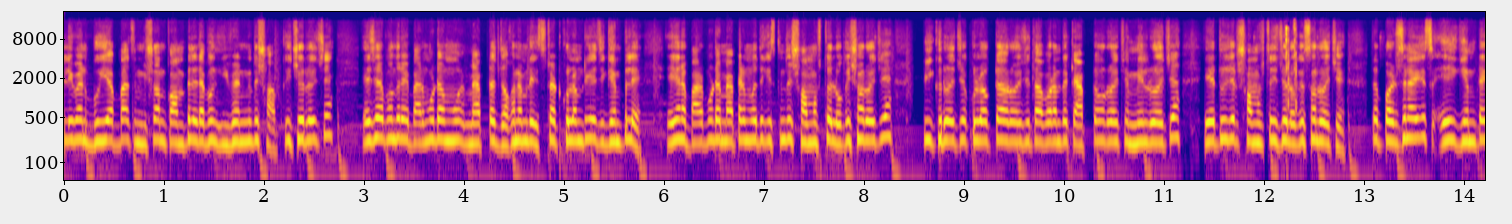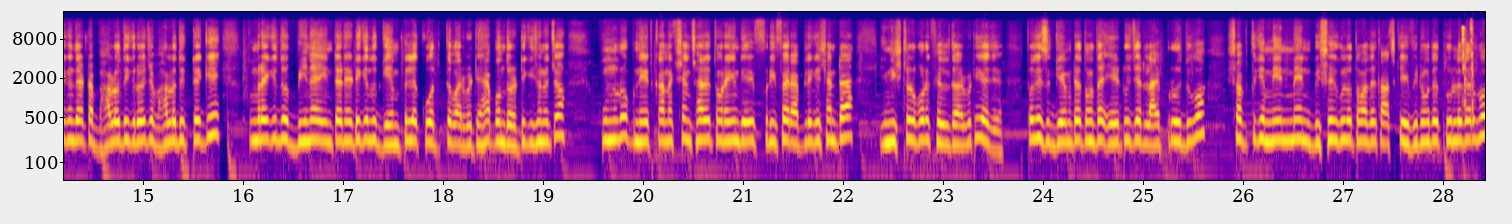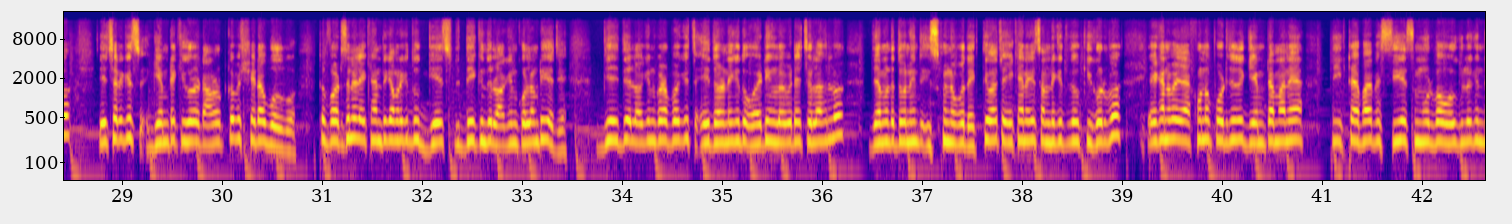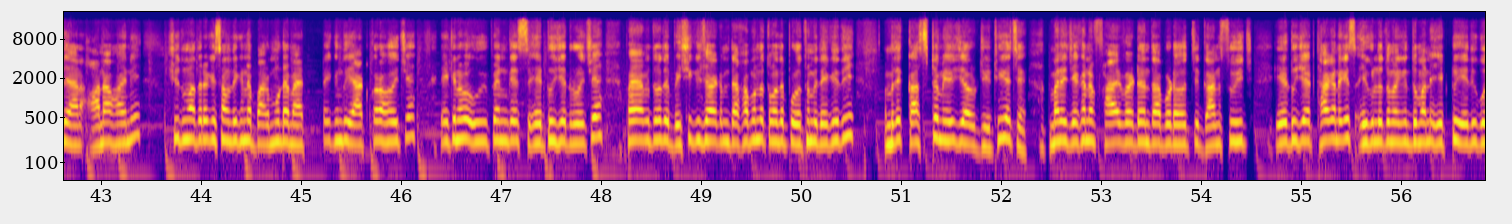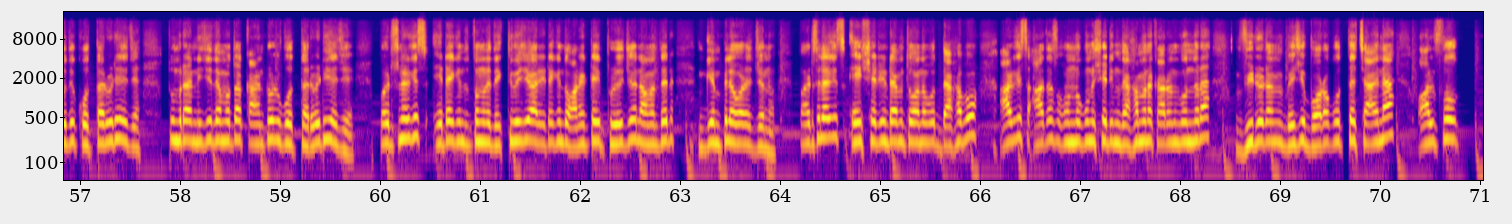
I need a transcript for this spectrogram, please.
ইভেন্ট বুই আব্বাস মিশন কমপ্লিট এবং ইভেন্ট কিন্তু সব কিছু রয়েছে। এছাড়া বন্ধুরা, এই বারমুডা ম্যাপটা যখন আমরা স্টার্ট করলাম, ঠিক আছে গেম প্লে এখানে বারমুডা ম্যাপের মধ্যে কিন্তু সমস্ত লোকেশন রয়েছে। পিক রয়েছে ক্লকটা রয়েছে, তারপর আমাদের ক্যাপ্টন রয়েছে মিল রয়েছে এ টু জেড সমস্ত কিছু লোকেশন রয়েছে। তো পার্সোনালি এই গেমটা কিন্তু একটা ভালো দিক রয়েছে। ভালো দিকটা কি, তোমরা কিন্তু বিনা ইন্টারনেটে কিন্তু গেম প্লে করতে পারবে। হ্যাঁ বন্ধুরা ঠিক শুনেছো? কোনোরূপ নেট কানেকশন ছাড়াই তোমরা কিন্তু এই ফ্রি ফায়ার অ্যাপ্লিকেশনটা ইনস্টল করে খেলতে পারবে, ঠিক আছে? তো গেমটা তোমাদের A to Z live proof দেবো। সব থেকে মেন মেন বিষয়গুলো তোমাদের কাজকে এই মধ্যে তুলে ধরবো। এছাড়া গেস গেমটা কী করে ডাউনলোড করবে সেটাও বলব। তো পার্সোনালি এখান থেকে আমরা কিন্তু গেস্ট দিয়ে কিন্তু লগ ইন করলাম, ঠিক আছে? গেস্ট দিয়ে লগ ইন করার পর কিন্তু এই ধরনের কিন্তু ওয়েটিং লবিটা চলে আসলো যেমন তোমরা কিন্তু স্ক্রিনের উপর দেখতে পাচ্ছ। এখানে আমরা কিন্তু কী করব? এখানে ভাই এখনও পর্যন্ত গেমটা মানে ঠিকঠাকভাবে সিএস মোড বা ওইগুলো কিন্তু আনা হয়নি। শুধুমাত্র গেছে আমাদের এখানে বারমুডা ম্যাটটা কিন্তু অ্যাড করা হয়েছে। এখানে weapon guess A to Z রয়েছে। ভাই, আমি তোমাদের বেশি কিছু আইটেম দেখাবো না, তোমাদের প্রথমে দেখে দিই আমাদের কাস্টম ইউজ আউটি ঠিক আছে? মানে যেখানে ফায়ার বাটন তারপরে হচ্ছে গান সুইচ এ টু জেড থাকে না গেস এগুলো তোমরা কিন্তু মানে একটু এদিক ওদিক করতে পারবে, ঠিক আছে? তোমরা নিজেদের মতো কন্ট্রোল করতে পারবে, ঠিক আছে? পার্সোনাল গেস এটা কিন্তু তোমরা দেখতে পেয়েছ আর এটা কিন্তু অনেকটাই প্রয়োজন আমাদের গেম প্লে করার জন্য। পার্সোনাল গেস এই সেটিংটা আমি তোমাদের দেখাবো। আর গেস আদার্স অন্য কোনো সেটিং দেখাবো না, কারণ বন্ধুরা, ভিডিওটা আমি বেশি বড় করতে চাই না, অল্প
